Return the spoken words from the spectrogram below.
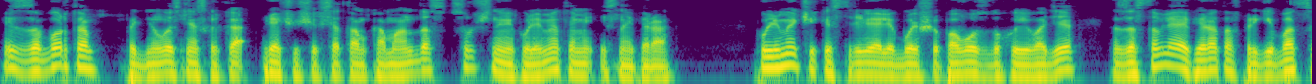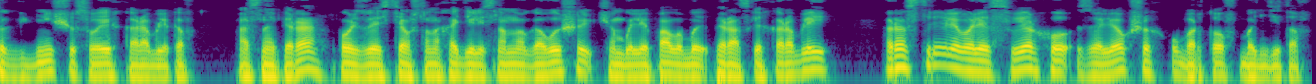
Из-за борта поднялось несколько прячущихся там командос с ручными пулеметами и снайпера. Пулеметчики стреляли больше по воздуху и воде, заставляя пиратов пригибаться к днищу своих корабликов, а снайпера, пользуясь тем, что находились намного выше, чем были палубы пиратских кораблей, расстреливали сверху залегших у бортов бандитов.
